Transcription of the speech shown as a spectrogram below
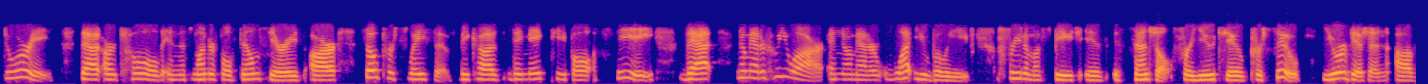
stories that are told in this wonderful film series are so persuasive because they make people see that no matter who you are and no matter what you believe, freedom of speech is essential for you to pursue your vision of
